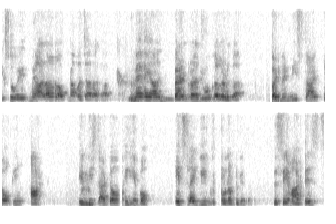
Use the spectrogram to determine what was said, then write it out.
101 में अलग अपना मचा रहा था मैं यहाँ बैंड्रा जू का लड़का but when we start talking art if we start talking hip hop it's like we grown up together. The same artists,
